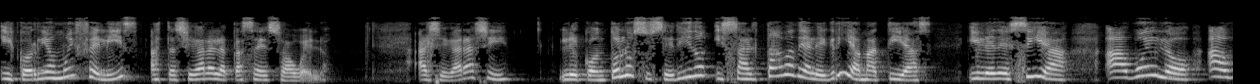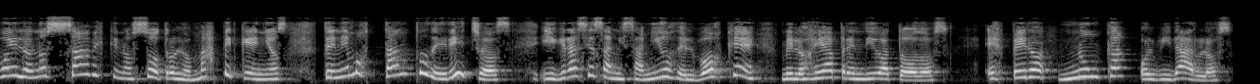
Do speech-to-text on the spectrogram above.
y corrió muy feliz hasta llegar a la casa de su abuelo. Al llegar allí, le contó lo sucedido y saltaba de alegría Matías y le decía, abuelo, abuelo, ¿no sabes que nosotros, los más pequeños, tenemos tantos derechos? Y gracias a mis amigos del bosque me los he aprendido a todos. Espero nunca olvidarlos.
